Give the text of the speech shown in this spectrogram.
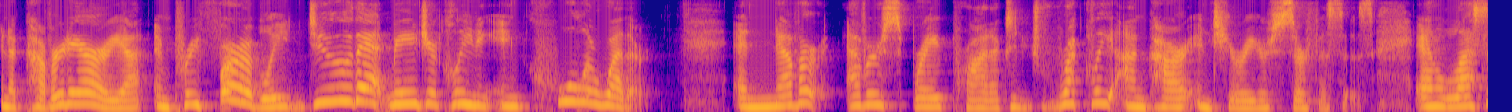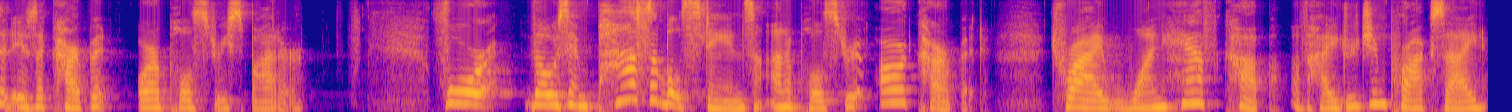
in a covered area and preferably do that major cleaning in cooler weather. And never ever spray products directly on car interior surfaces unless it is a carpet or upholstery spotter. For those impossible stains on upholstery or carpet, try one half cup of hydrogen peroxide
